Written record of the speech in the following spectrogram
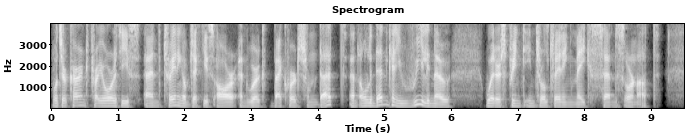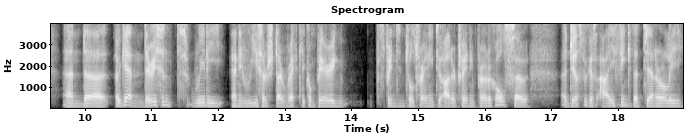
what your current priorities and training objectives are and work backwards from that. And only then can you really know whether sprint interval training makes sense or not. And uh, again, there isn't really any research directly comparing sprint interval training to other training protocols. So uh, just because I think that generally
